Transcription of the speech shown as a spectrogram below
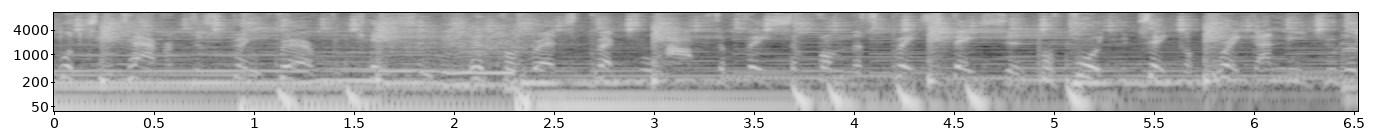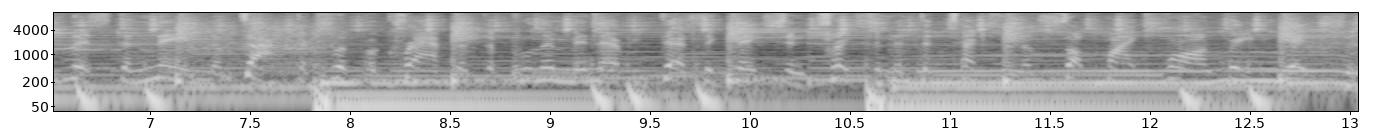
what's your character string verification? Infrared spectral observation from the space station. Before you take a break, I need you to list and name them. Dr. Clipper Craft at the preliminary designation, tracing the detection of submicron radiation.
